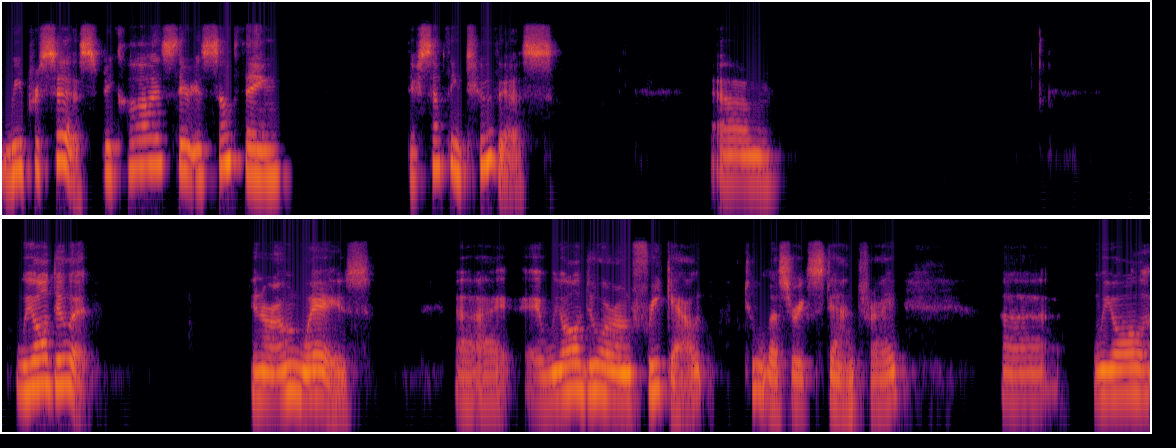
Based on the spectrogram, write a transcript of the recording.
we persist because there is something there's something to this um, we all do it in our own ways uh, we all do our own freak out to a lesser extent right uh, we all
